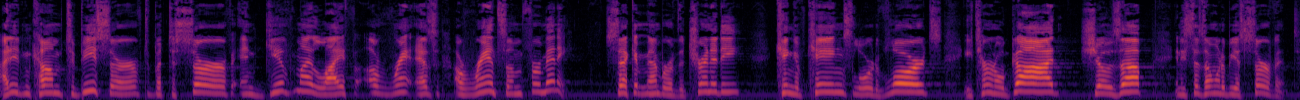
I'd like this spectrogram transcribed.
I didn't come to be served, but to serve and give my life a ran- as a ransom for many. Second member of the Trinity, King of Kings, Lord of Lords, eternal God shows up and he says, I want to be a servant.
